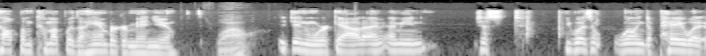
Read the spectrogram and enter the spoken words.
help him come up with a hamburger menu. Wow. It didn't work out. I, I mean, just he wasn't willing to pay what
